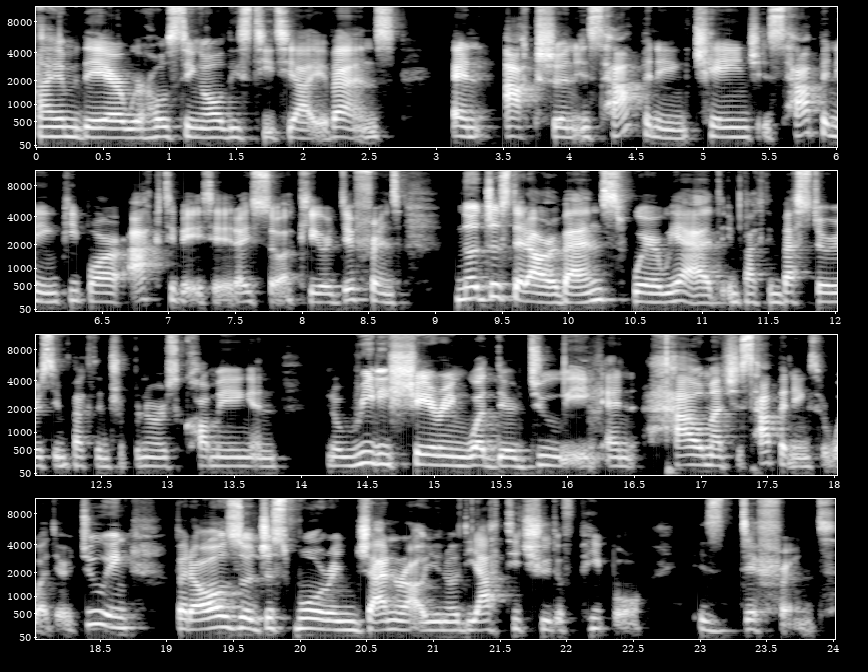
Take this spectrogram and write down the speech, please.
I am there, we're hosting all these TTI events, and action is happening, change is happening, people are activated. I saw a clear difference, not just at our events where we had impact investors, impact entrepreneurs coming and you know really sharing what they're doing and how much is happening through what they're doing but also just more in general you know the attitude of people is different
